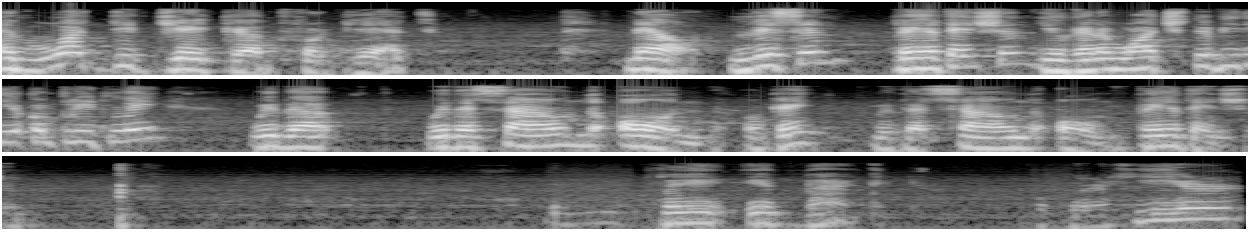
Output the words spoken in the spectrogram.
And what did Jacob forget? Now listen, pay attention. You're gonna watch the video completely with the with the sound on, okay? With the sound on. Pay attention. Play it back over here.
